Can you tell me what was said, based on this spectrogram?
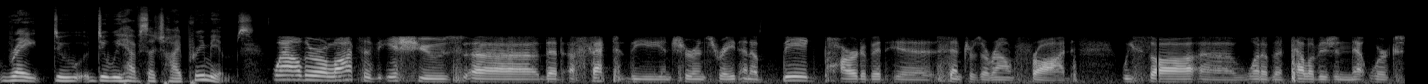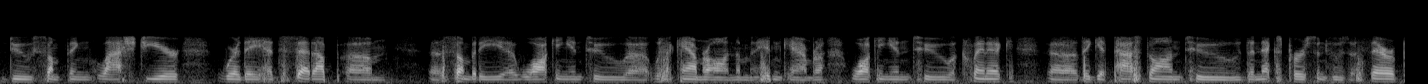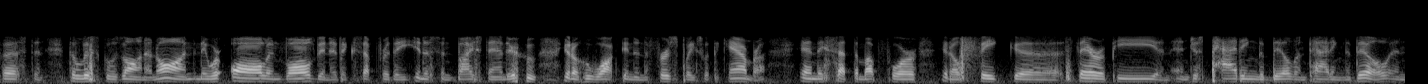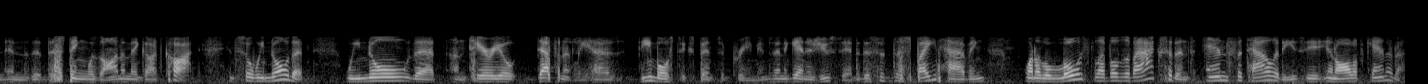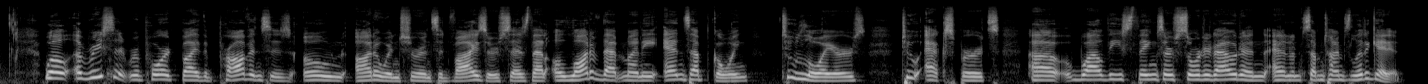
rate, do do we have such high premiums? Well, there are lots of issues uh, that affect the insurance rate, and a big part of it is, centers around fraud. We saw uh, one of the television networks do something last year where they had set up um, uh, somebody uh, walking into uh, with a camera on them, a hidden camera, walking into a clinic. Uh, they get passed on to the next person who's a therapist, and the list goes on and on. And they were all involved in it, except for the innocent bystander who, you know, who walked in in the first place with the camera. And they set them up for, you know, fake uh, therapy and and just padding the bill and padding the bill, and and the, the sting was on, and they got caught. And so we know that we know that Ontario definitely has the most expensive premiums. And again, as you said, this is despite having one of the lowest levels of accidents and fatalities in all of Canada. Well, a recent report by the province's own auto insurance advisor says that a lot of that money ends up going to lawyers, to experts, uh, while these things are sorted out and, and sometimes litigated.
